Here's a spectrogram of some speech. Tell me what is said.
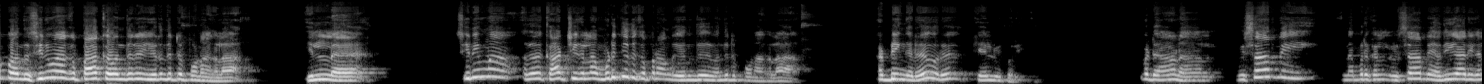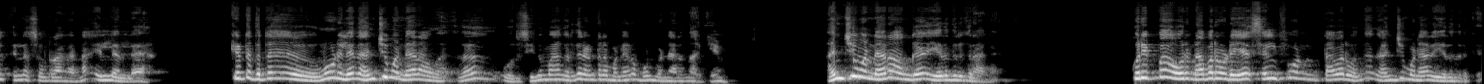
அப்போ அந்த சினிமாவுக்கு பார்க்க வந்து இருந்துட்டு போனாங்களா? இல்லை. சினிமா அதாவது காட்சிகள்லாம் முடிஞ்சதுக்கப்புறம் அவங்க இருந்து வந்துட்டு போனாங்களா? அப்படிங்கிற ஒரு கேள்விக்குறி. பட் ஆனால் விசாரணை நபர்கள் விசாரணை அதிகாரிகள் என்ன சொல்கிறாங்கன்னா இல்லை இல்லை. கிட்டத்தட்ட மூணுலேருந்து அஞ்சு மணி நேரம் அவங்க அதாவது ஒரு சினிமாங்கிறது ரெண்டரை மணி நேரம் மூணு மணி நேரம் தான் கேம் அஞ்சு மணி நேரம் அவங்க இருந்திருக்கிறாங்க. குறிப்பாக ஒரு நபருடைய செல்ஃபோன் டவர் வந்து அங்கே அஞ்சு மணி நேரம் இருந்திருக்கு.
